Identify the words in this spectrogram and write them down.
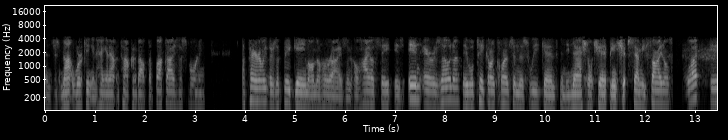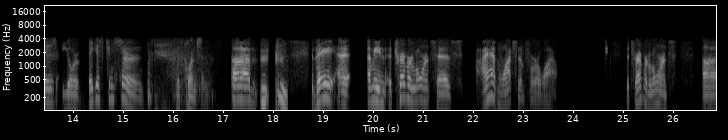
and just not working and hanging out and talking about the Buckeyes this morning apparently there's a big game on the horizon. Ohio State is in Arizona. They will take on Clemson this weekend in the national championship semifinals. What is your biggest concern with Clemson? Um, they, uh, I mean, Trevor Lawrence says I haven't watched them for a while, but Trevor Lawrence, uh,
